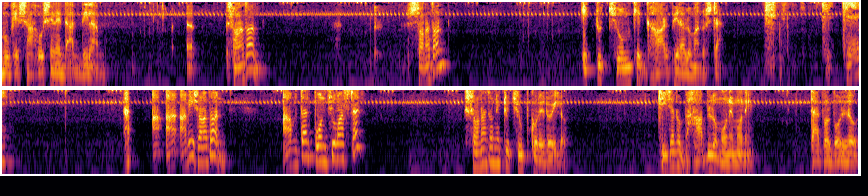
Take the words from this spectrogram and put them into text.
বুকে সাহস এনে ডাক দিলাম। সনাতন? সনাতন? একটু চমকে ঘাড় ফেরালো মানুষটা। আ- আমি সনাতন। আমতার পঞ্চু মাস্টার? সনাতন একটু চুপ করে রইল। কি যেন ভাবলো মনে মনে। তারপর বলল ও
